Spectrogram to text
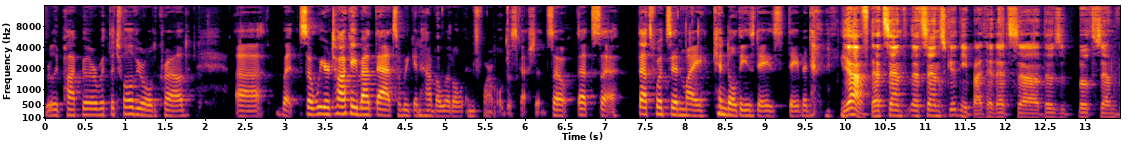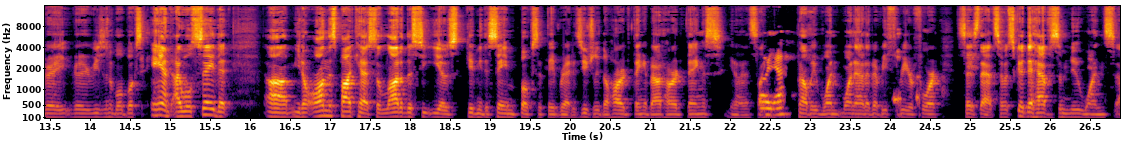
really popular with the 12 year old crowd. Uh, but so we are talking about that so we can have a little informal discussion. So that's uh, that's what's in my Kindle these days, David. Yeah, that sounds that sounds good, Neepa. That's uh, those both sound very very reasonable books. And I will say that um, you know on this podcast, a lot of the CEOs give me the same books that they've read. It's usually the hard thing about hard things. You know, and it's Oh, like yeah? probably one one out of every three or four says that. So it's good to have some new ones uh,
